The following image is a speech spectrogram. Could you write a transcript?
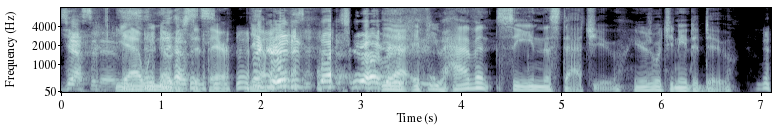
yes it is yeah, we noticed Yes. it there. the Yeah. greatest statue ever yeah, if you haven't seen the statue, here's what you need to do.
